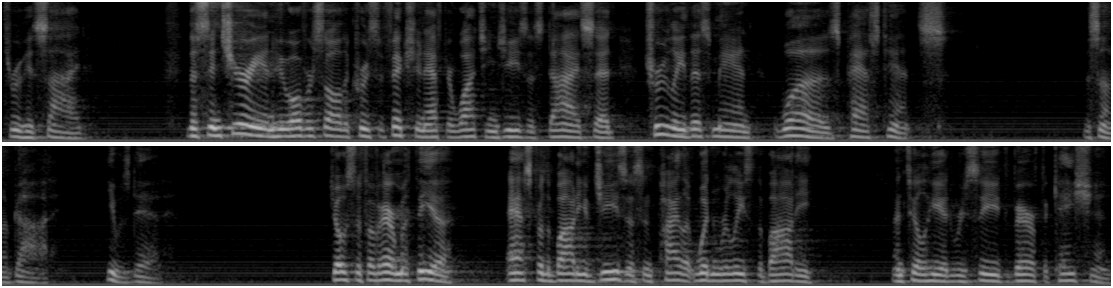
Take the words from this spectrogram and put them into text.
through his side. The centurion who oversaw the crucifixion after watching Jesus die said, Truly, this man was, past tense, the Son of God. He was dead. Joseph of Arimathea asked for the body of Jesus, and Pilate wouldn't release the body until he had received verification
